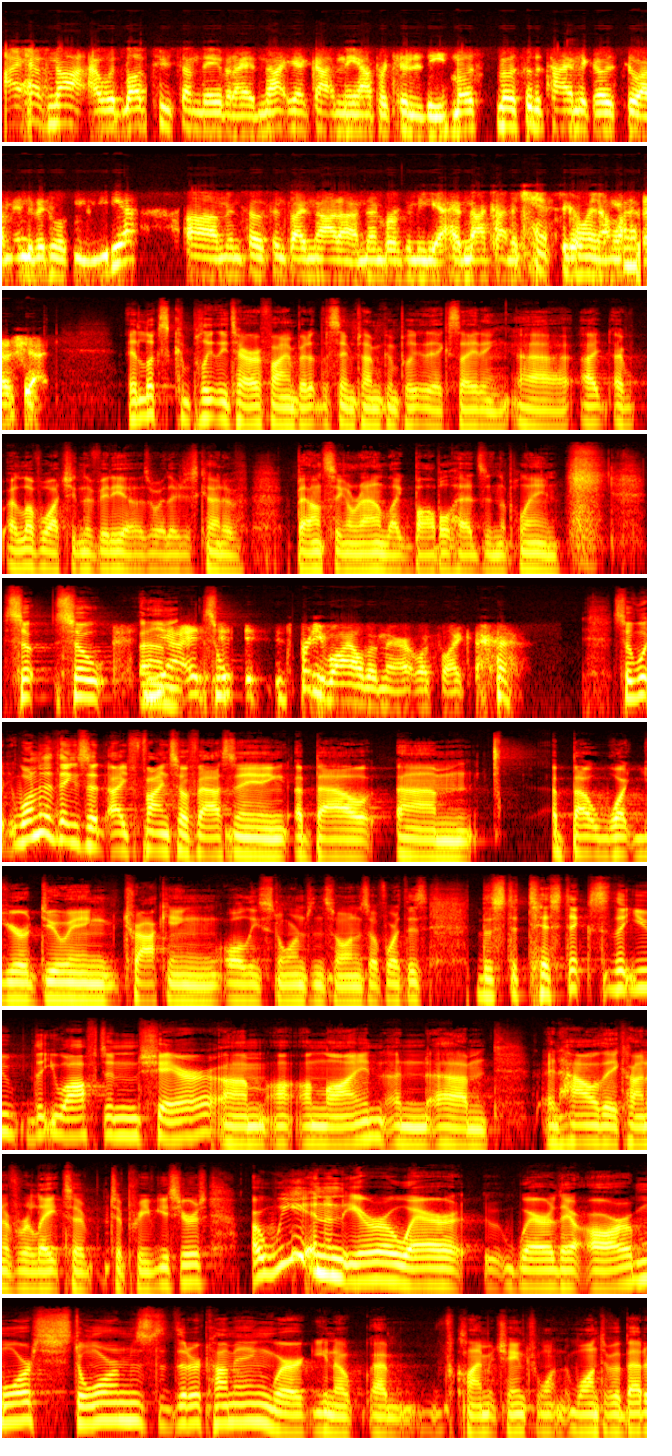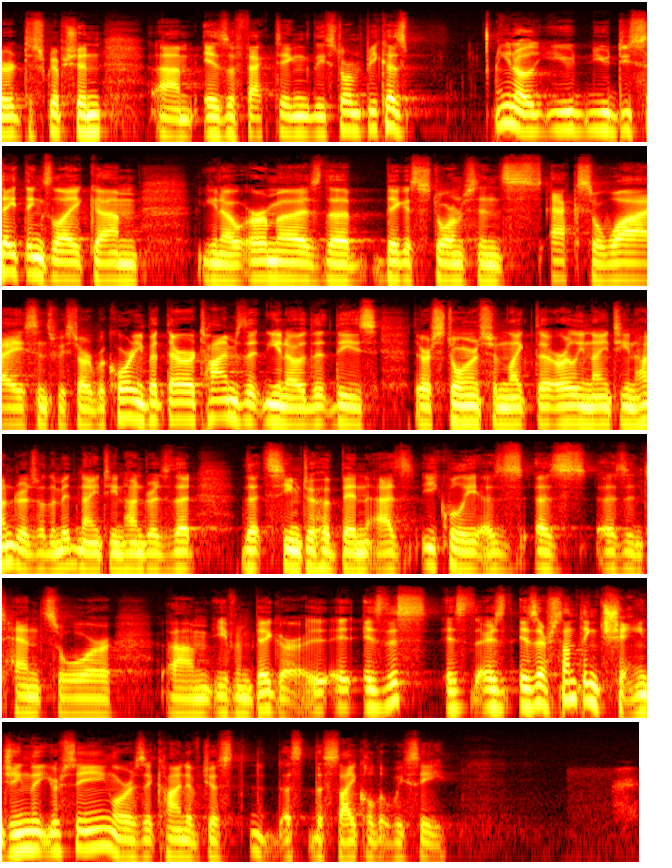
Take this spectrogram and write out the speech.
I have not. I would love to someday, but I have not yet gotten the opportunity. Most most of the time, it goes to um, individuals in the media, um, and so since I'm not a member of the media, I have not gotten a chance to go in on one of those yet. It looks completely terrifying, but at the same time, completely exciting. Uh, I, I, I love watching the videos where they're just kind of bouncing around like bobbleheads in the plane. So, so um, yeah, it's so, it, it's pretty wild in there. It looks like. so, what, one of the things that I find so fascinating about um, about what you're doing, tracking all these storms and so on and so forth, is the statistics that you that you often share um, online, and um, and how they kind of relate to, to previous years. Are we in an era where where there are more storms that are coming, where you know um, climate change, want, want of a better description, um, is affecting these storms? Because you know you you do say things like. Um, you know, Irma is the biggest storm since X or Y since we started recording. But there are times that you know that these there are storms from like the early 1900s or the mid 1900s that that seem to have been as equally as as as intense or um, even bigger. Is this is, is is there something changing that you're seeing, or is it kind of just the cycle that we see?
